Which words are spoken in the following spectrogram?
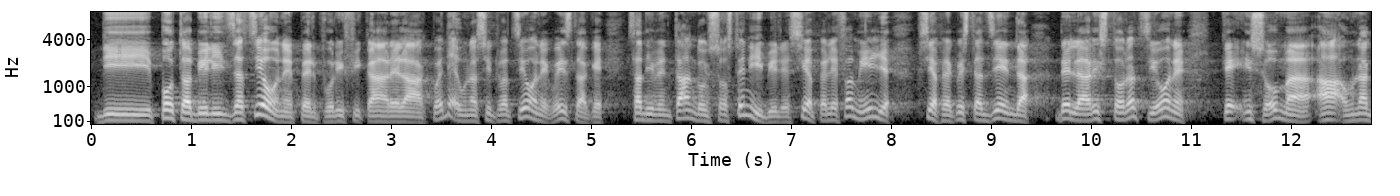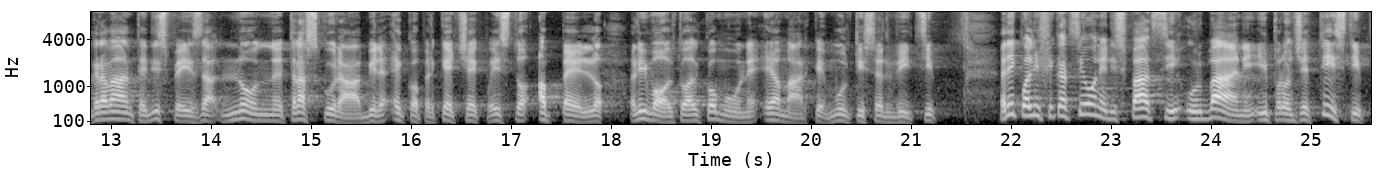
di potabilizzazione per purificare l'acqua. Ed è una situazione questa che sta diventando insostenibile sia per le famiglie sia per questa azienda della ristorazione che insomma ha un aggravante di spesa non trascurabile. Ecco perché c'è questo appello rivolto al Comune e a Marche Multiservizi. Riqualificazione di spazi urbani, i progettisti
